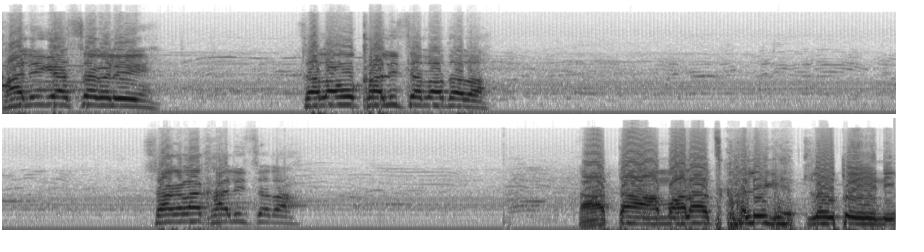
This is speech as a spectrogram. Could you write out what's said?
खाली घ्या सगळे. चला हो खाली चला दादा. सगळा खाली चला. आता आम्हालाच खाली घेतलं होतं हिनी.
